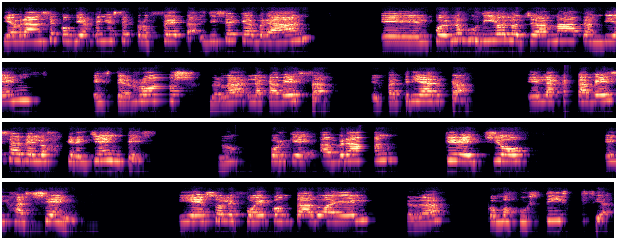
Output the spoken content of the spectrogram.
y Abraham se convierte en ese profeta. Y dice que Abraham, el pueblo judío lo llama también este Rosh, ¿verdad? La cabeza, el patriarca, en la cabeza de los creyentes, ¿no? Porque Abraham creyó en Hashem y eso le fue contado a él, ¿verdad? Como justicia.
